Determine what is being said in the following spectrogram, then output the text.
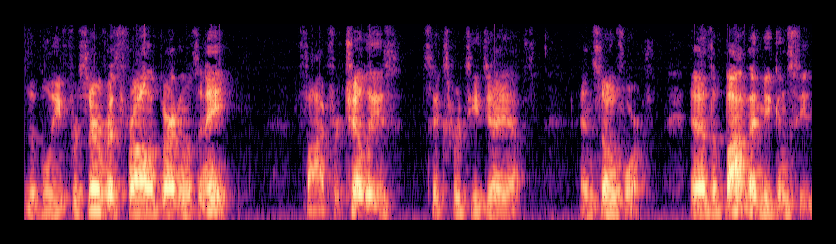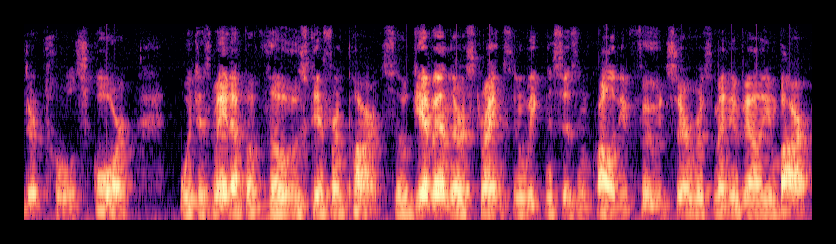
the belief for service for Olive Garden was an 8. 5 for Chili's, 6 for TGIF, and so forth. And at the bottom, you can see their total score, which is made up of those different parts. So given their strengths and weaknesses in quality of food, service, menu value, and bar,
